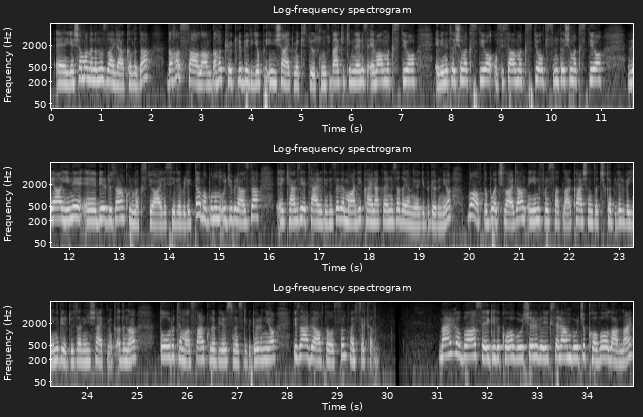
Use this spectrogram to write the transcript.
e, yaşam alanınızla alakalı da daha sağlam, daha köklü bir yapı inşa etmek istiyorsunuz. Belki kimileriniz ev almak istiyor, evini taşımak istiyor, ofis almak istiyor, ofisini taşımak istiyor veya yeni e, bir düzen kurmak istiyor ailesiyle birlikte ama bunun ucu biraz da e, kendi yeterliliğinize ve mali kaynaklarınıza dayanıyor gibi görünüyor. Bu hafta bu açılardan e, yeni fırsatlar karşınıza çıkabilir ve yeni bir düzen inşa etmek adına doğru temaslar kurabilirsiniz gibi görünüyor. Güzel bir hafta olsun. Hoşçakalın. Merhaba sevgili kova burçları ve yükselen burcu kova olanlar.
